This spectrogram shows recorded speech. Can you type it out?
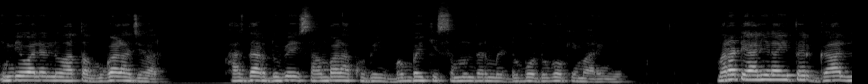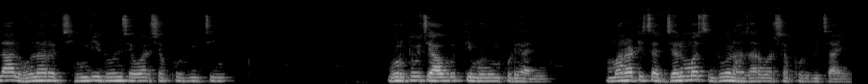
हिंदीवाल्यांनो आता उगाळा जहर खासदार दुबे सांभाळा खुबे मुंबई की समुंदर में डुबो डुबो के मारेंगे। मराठी आली नाही तर गाल लाल होणारच हिंदी दोनशे वर्षापूर्वीची उर्दूची आवृत्ती म्हणून पुढे आली. मराठीचा जन्मच दोन हजार वर्षापूर्वीचा आहे.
